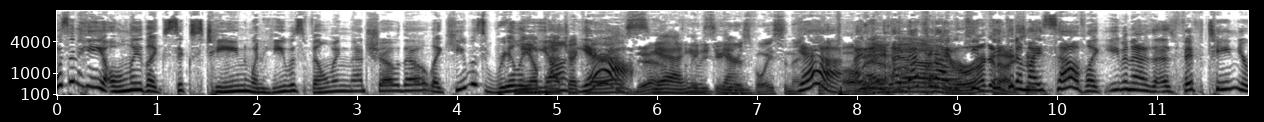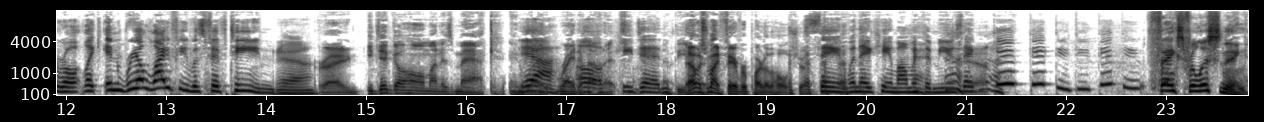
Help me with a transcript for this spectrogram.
Wasn't he only like 16 when he was filming that show, though? Like, he was really Neil young. Patrick yeah. Harris. Yeah. Yeah, I he mean, was did you young. hear his voice in that? Yeah, clip? Oh, I mean, yeah. that's what I would keep Recognize thinking to it. myself. Like, even as a 15 year old, like in real life, he was 15. Yeah. Right. He did go home on his Mac and Yeah. write, write about Oh, it. he did. at the That end. was my favorite part of the whole show. Same when they came on with the music. Doot, doot, doot, doot, doot, doot. Thanks for listening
